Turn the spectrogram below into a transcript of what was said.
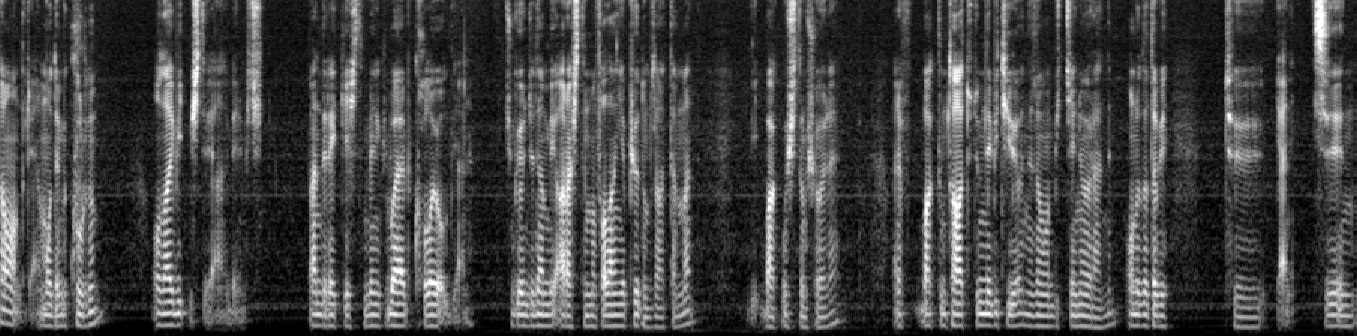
Tamamdır yani modemi kurdum. Olay bitmişti yani benim için. Ben direkt geçtim. Benimki bayağı bir kolay oldu yani. Çünkü önceden bir araştırma falan yapıyordum zaten ben. Bir bakmıştım şöyle. Hani baktım taahhütüm ne bitiyor, ne zaman biteceğini öğrendim. Onu da tabii tü, yani sizin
